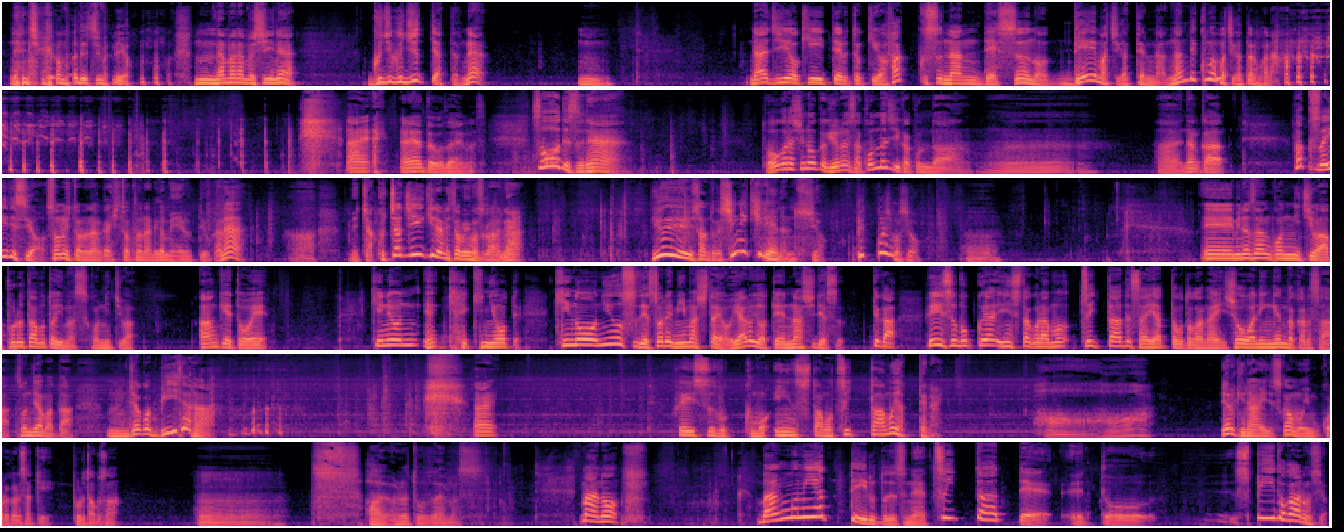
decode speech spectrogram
電池がまで縛るよ。生々しいね。ぐじゅぐじゅってやってるね。うん。ラジオ聞いてる時はファックスなんですので間違ってるな。なんでクマ間違ったのかな？はい。ありがとうございます。そうですね。唐辛子農家魚内さんこんな字書くんだ。うんはい。なんか、ファックスはいいですよ。その人のなんか人となりが見えるっていうかね。あめちゃくちゃ字綺麗な人もいますからね。ゆいゆいさんとか死に綺麗なんですよ。びっくりしますよ。うんえー、皆さんこんにちは。プルタブと言います。こんにちは。アンケート A。昨日、え、昨日って、昨日ニュースでそれ見ましたよ。やる予定なしです。てか、Facebook や Instagram、Twitter でさえやったことがない昭和人間だからさ。そんじゃまた。うん、じゃあこれ B だな。はい。Facebook もインスタも Twitter もやってない。はあ。やる気ないですか？もう今これから先。プルタブさん。はいありがとうございます。まああの番組やっているとですねツイッターってえっとスピードがあるんですよ。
